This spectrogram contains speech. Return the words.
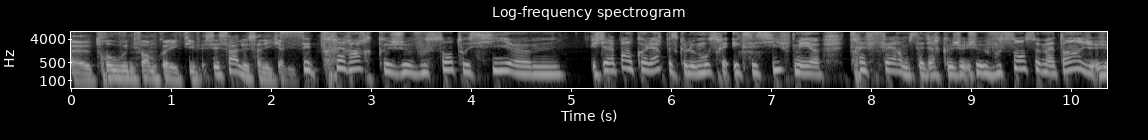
euh, trouvent une forme collective. C'est ça le syndicalisme. C'est très rare que je vous sente aussi. euh, je dirais pas en colère parce que le mot serait excessif, mais euh, très ferme. C'est-à-dire que je, je vous sens ce matin, je, je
